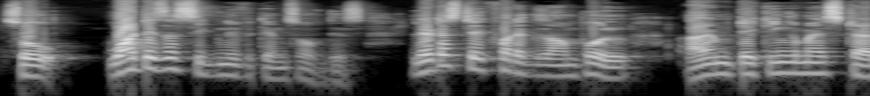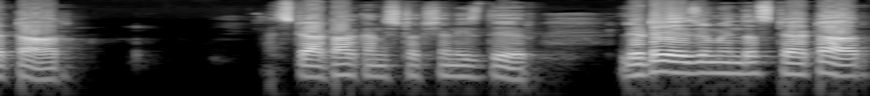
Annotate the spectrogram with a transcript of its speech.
So what is the significance of this? Let us take for example, I am taking my stator, stator construction is there. Let us assume in the stator,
